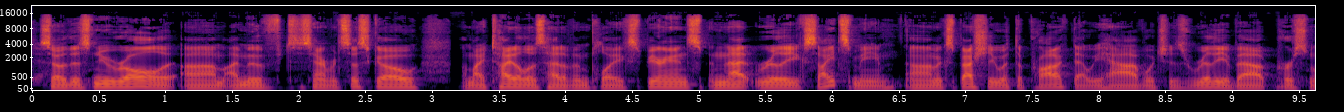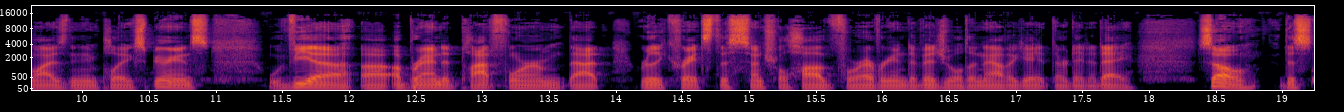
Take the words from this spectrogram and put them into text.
Yeah. So this new role, um, I moved to San Francisco. My title is head of employee experience, and that really excites me, um, especially with the product that we have, which is really about personalizing the employee experience via uh, a branded platform that really creates this central hub for every individual to navigate their day to day. So this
